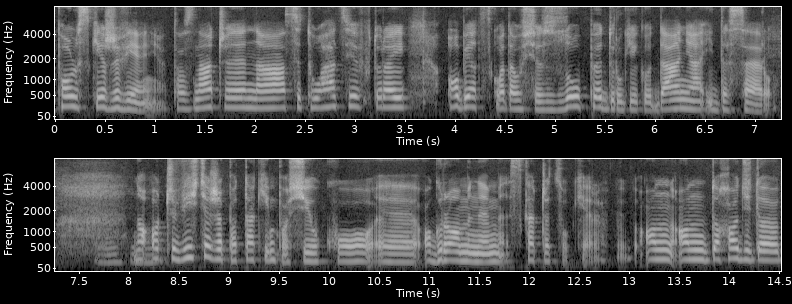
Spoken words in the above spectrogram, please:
polskie żywienie. To znaczy na sytuację, w której obiad składał się z zupy, drugiego dania i deseru. No oczywiście, że po takim posiłku y, ogromnym skacze cukier. On, on dochodzi do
